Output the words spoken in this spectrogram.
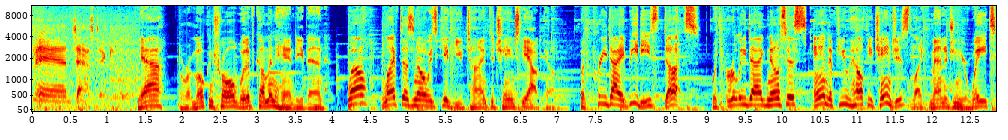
Fantastic. Yeah, a remote control would have come in handy then. Well, life doesn't always give you time to change the outcome, but prediabetes does. With early diagnosis and a few healthy changes like managing your weight,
